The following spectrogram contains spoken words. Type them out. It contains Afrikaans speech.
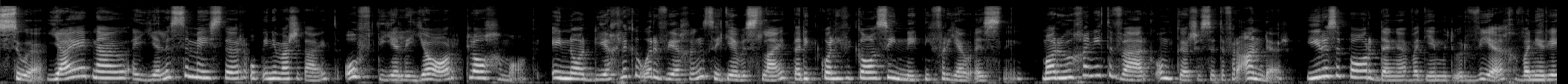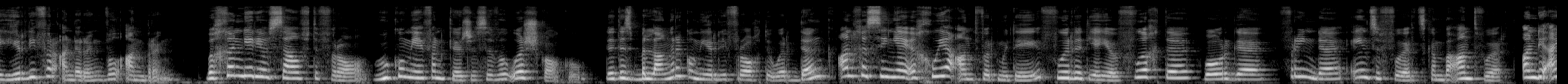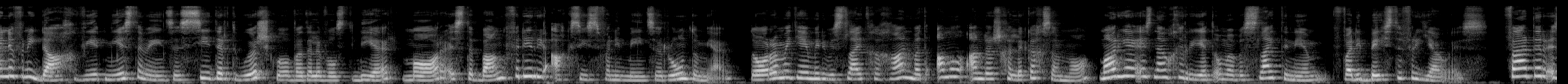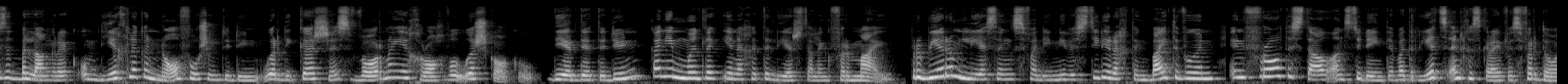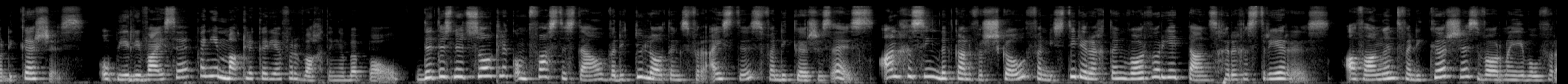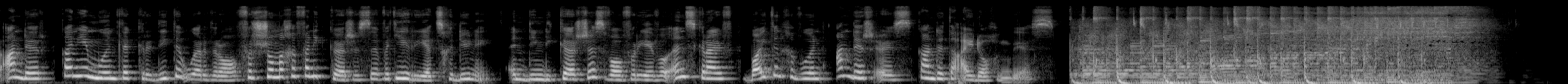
So, jy het nou 'n hele semester op universiteit of die hele jaar klaargemaak en na deeglike oorwegings het jy besluit dat die kwalifikasie net nie vir jou is nie. Maar hoe gaan jy te werk om kursusse te verander? Hier is 'n paar dinge wat jy moet oorweeg wanneer jy hierdie verandering wil aanbring. Begin deur jouself te vra hoekom jy van kursusse wil oorskakel. Dit is belangrik om hierdie vraag te oordink, aangesien jy 'n goeie antwoord moet hê voordat jy jou voogte, borge, vriende ensovoorts kan beantwoord. Aan die einde van die dag weet meeste mense sedert hoërskool wat hulle wil studeer, maar is te bang vir die reaksies van die mense rondom jou. Daarom het jy met die besluit gegaan wat almal anders gelukkig sou maak, maar jy is nou gereed om 'n besluit te neem wat die beste vir jou is. Verder is dit belangrik om deeglike navorsing te doen oor die kursus waarna jy graag wil oorskakel. Deur dit te doen, kan jy moontlik enige teleurstelling vermy. Probeer om lesings van die nuwe studierigting by te woon en vrae te stel aan studente wat reeds ingeskryf is vir daardie kursus. Op hierdie wyse kan jy makliker jou verwagtinge bepaal. Dit is noodsaaklik om vas te stel wat die toelatingsvereistes van die kursus is, aangesien dit kan verskil van die studierigting waarvoor jy tans geregistreer is. Afhangend van die kursus waarna jy wil verander, kan jy moontlik krediete oordra vir sommige van die kursusse wat jy reeds gedoen het. Indien die kursus waarvoor jy wil inskryf buitengewoon anders is, kan dit 'n uitdaging wees.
